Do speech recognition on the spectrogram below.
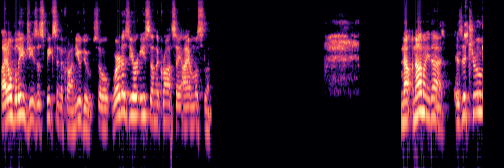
I don't believe Jesus speaks in the Quran. You do. So where does your Isa in the Quran say I am Muslim? Now, not only that, is it true?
